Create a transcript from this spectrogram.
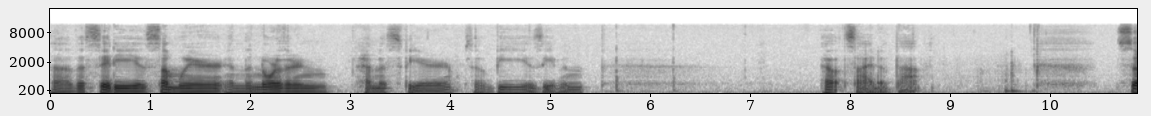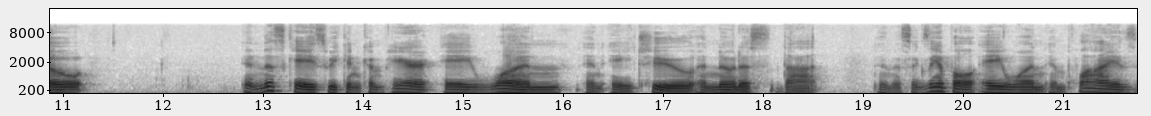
uh, the city is somewhere in the northern hemisphere, so B is even outside of that. So in this case, we can compare A1 and A2 and notice that in this example, A1 implies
